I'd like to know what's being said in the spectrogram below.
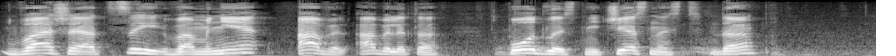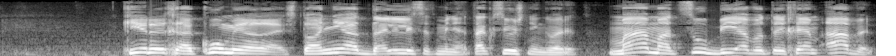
ваши отцы во мне Авель. Авель это подлость, нечестность, да? Киры хакуми что они отдалились от меня. Так Всевышний говорит. Мам отцу бия вот ихем авель.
